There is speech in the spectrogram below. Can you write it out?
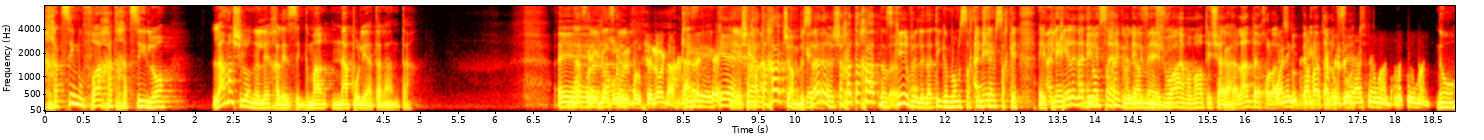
חצי מופרכת, חצי לא, למה שלא נלך על איזה גמר נפולי-אטלנטה? אה, נפולי לא עוברים לברצלונה. כי- כן, יש כן. אחת אחת שם, כן. בסדר, יש אחת אחת, נזכיר, ולדעתי גם לא משחקים אני- שני משחקים, אני- פיקה לדעתי אני לא לפני- משחק, אני וגם... לפני אה, שבועיים אמרתי שאטלנטה יכולה אני לזכות בליגת האלופות. נו.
